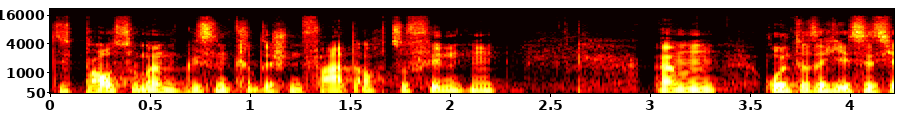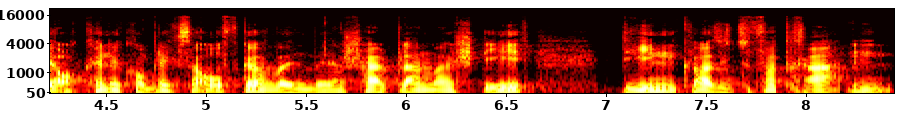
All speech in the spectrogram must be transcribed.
Das brauchst du, um einen gewissen kritischen Pfad auch zu finden. Ähm, und tatsächlich ist es ja auch keine komplexe Aufgabe, weil wenn der Schaltplan mal steht, den quasi zu vertraten,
